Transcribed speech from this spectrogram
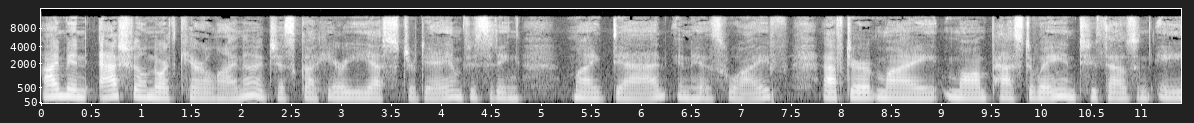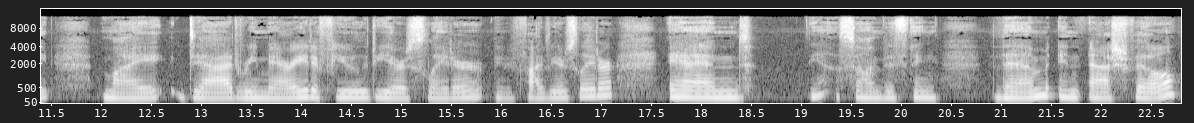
I'm in Asheville, North Carolina. I just got here yesterday. I'm visiting my dad and his wife. After my mom passed away in 2008, my dad remarried a few years later, maybe five years later. And yeah, so I'm visiting them in Asheville.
